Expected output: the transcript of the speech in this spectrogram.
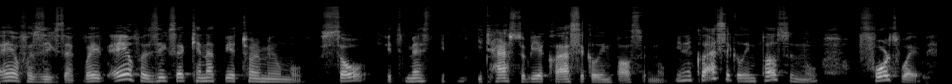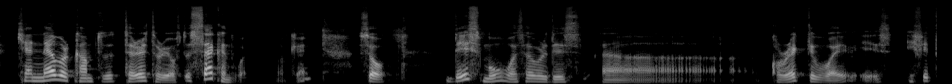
A of a zigzag. Wave A of a zigzag cannot be a terminal move, so it must it, it has to be a classical impulsive move. In a classical impulsive move, fourth wave can never come to the territory of the second wave. Okay, so this move, whatever this uh, corrective wave is, if it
